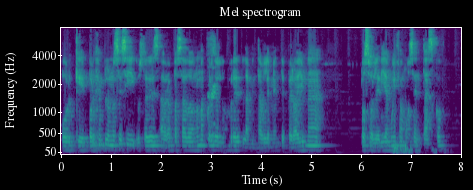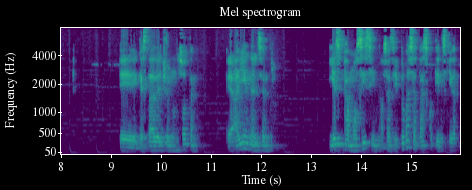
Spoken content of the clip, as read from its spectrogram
porque, por ejemplo, no sé si ustedes habrán pasado, no me acuerdo el nombre lamentablemente, pero hay una pozolería muy famosa en Tasco, eh, que está de hecho en un sótano, eh, ahí en el centro. Y es famosísima, o sea, si tú vas a Tasco tienes que ir a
